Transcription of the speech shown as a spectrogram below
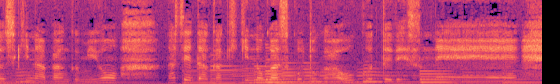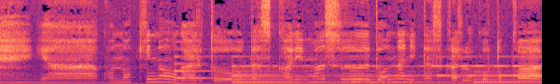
好きな番組をなぜだか聞き逃すことが多くてですねこの機能があると助かります。どんなに助かることか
